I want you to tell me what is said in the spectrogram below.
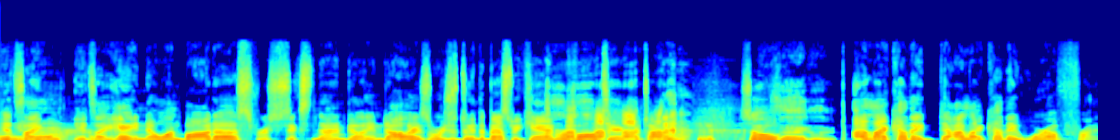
It's like are. it's like, hey, no one bought us for sixty nine billion dollars. We're just doing the best we can. We're volunteering our time. So exactly. I like how they I like how they were upfront.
